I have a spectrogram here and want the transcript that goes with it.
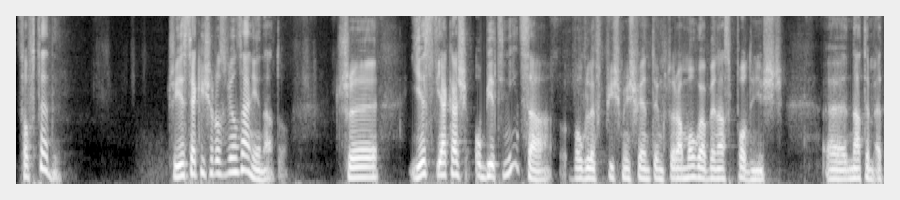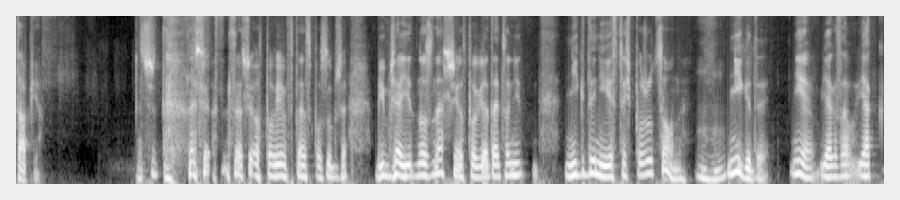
Co wtedy? Czy jest jakieś rozwiązanie na to? Czy jest jakaś obietnica w ogóle w Piśmie Świętym, która mogłaby nas podnieść e, na tym etapie? Znaczy, znaczy, znaczy, odpowiem w ten sposób, że Biblia jednoznacznie odpowiada, to nie, nigdy nie jesteś porzucony. Mhm. Nigdy. Nie. Jak, za, jak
